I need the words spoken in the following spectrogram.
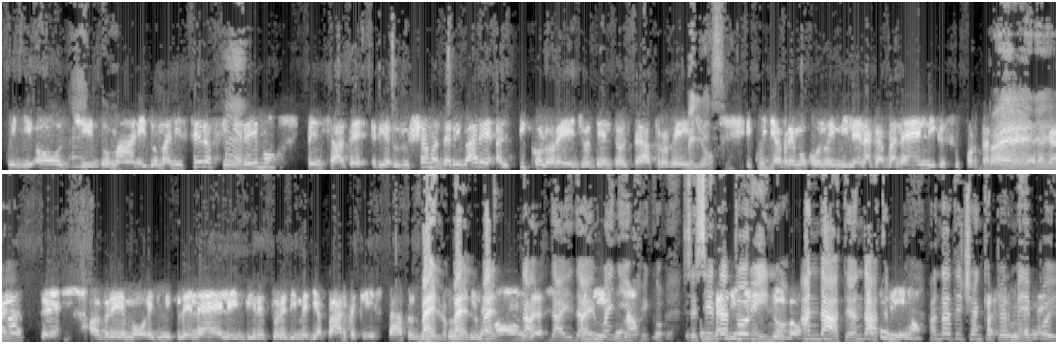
quindi oggi, ecco. domani, domani sera finiremo, eh. pensate, riusciamo ad arrivare al piccolo Regio, dentro il Teatro Regio Bellissimo. e quindi avremo con noi Milena Gabanelli che supporterà Bene. le ragazze, avremo Edui Plenele, il direttore di Mediapart che è stato il bello, bello, bello. Dai, dai, dai, quindi, magnifico. No, Se siete a Torino, andate, andate. A Torino mandateci anche per me. Poi,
